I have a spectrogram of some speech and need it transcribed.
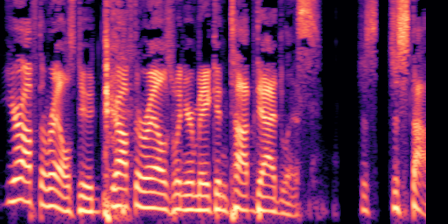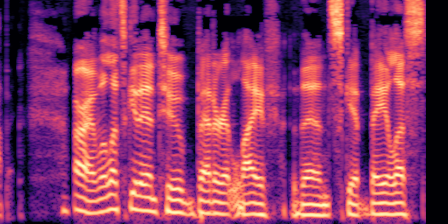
you're off the rails, dude. You're off the rails when you're making top dad lists. Just, just stop it. All right, well, let's get into better at life than Skip Bayless.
